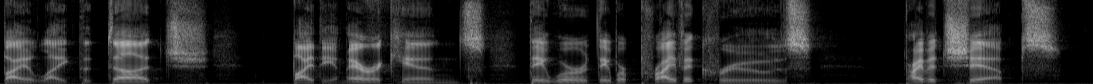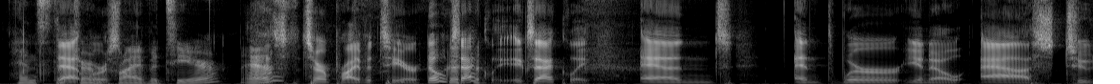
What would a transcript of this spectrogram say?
by like the Dutch, by the Americans. They were they were private crews, private ships. Hence the term were- privateer. Eh? That's the term privateer. No, exactly, exactly. And and were you know asked to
